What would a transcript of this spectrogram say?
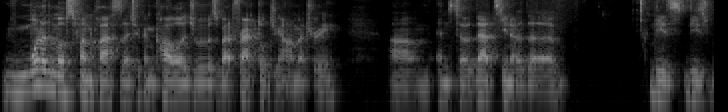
one of the most fun classes I took in college was about fractal geometry, um, and so that's you know the these these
